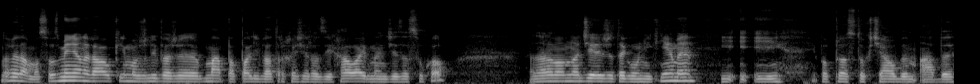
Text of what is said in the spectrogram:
no wiadomo, są zmienione wałki, możliwe, że mapa paliwa trochę się rozjechała i będzie za sucho. No ale mam nadzieję, że tego unikniemy i, i, i, i po prostu chciałbym, aby,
